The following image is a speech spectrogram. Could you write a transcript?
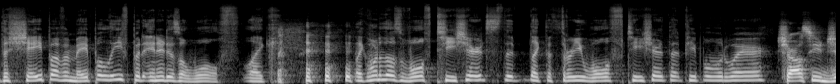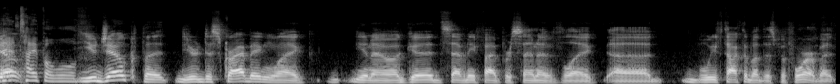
the shape of a maple leaf, but in it is a wolf, like like one of those wolf T-shirts that like the three wolf T-shirt that people would wear. Charles, you That joke. type of wolf. You joke, but you're describing like you know a good seventy-five percent of like uh, we've talked about this before, but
